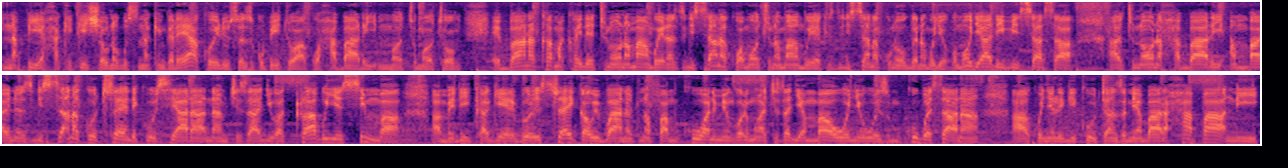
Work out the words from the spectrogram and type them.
na pia hakikisha unagusa na kengele yako ili usiweze kupitwa kwa habari moto moto. E bana, kama kaida, tunaona mambo yanazidi sana kwa moto na mambo yakizidi sana kunoga, na moja kwa moja hadi hivi sasa uh, tunaona habari ambayo inazidi sana kutrend kuhusiana na mchezaji wa klabu ya Simba Ahmed Kagere Bull striker. Huyu bwana tunafahamu kuwa ni miongoni mwa wachezaji ambao wenye uwezo mkubwa sana uh, kwenye ligi kuu Tanzania bara. Hapa ni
